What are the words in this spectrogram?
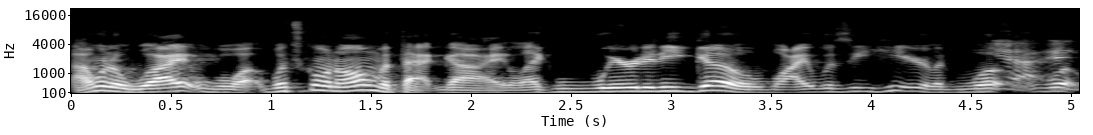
I want to why wha- what's going on with that guy? Like, where did he go? Why was he here? Like, what yeah, what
